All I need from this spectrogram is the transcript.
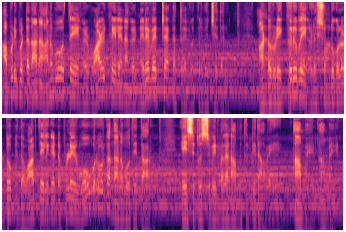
அப்படிப்பட்டதான அனுபவத்தை எங்கள் வாழ்க்கையில நாங்கள் நிறைவேற்ற கத்திர எங்களுக்கு கிருபை செய்தலும் ஆண்டவருடைய கிருபை எங்களை சுண்டு கொள்ளட்டும். இந்த வார்த்தையில் கேட்ட பிள்ளைகள் ஒவ்வொருவருக்கும் அந்த அனுபவத்தை தாரும். ஏசு கிறிஸ்துவின் வல நாமத்தில் பிதாவே. ஆமேன் ஆமேன்.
